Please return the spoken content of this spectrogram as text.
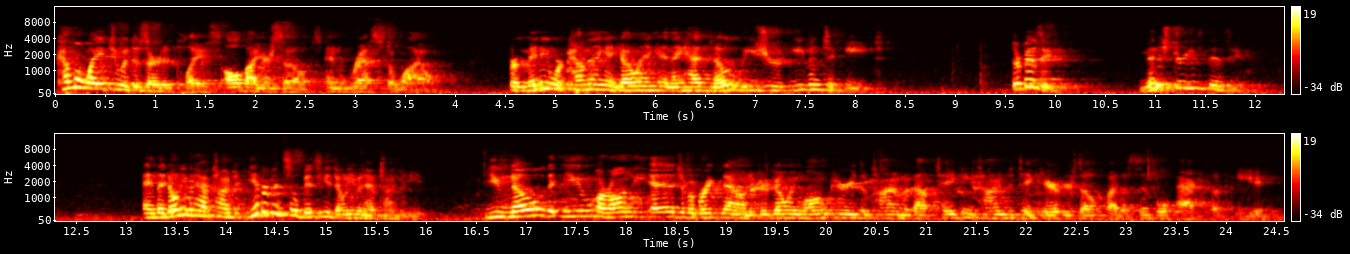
Come away to a deserted place all by yourselves and rest a while. For many were coming and going, and they had no leisure even to eat. They're busy. Ministry is busy. And they don't even have time to. You ever been so busy you don't even have time to eat? You know that you are on the edge of a breakdown if you're going long periods of time without taking time to take care of yourself by the simple act of eating.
